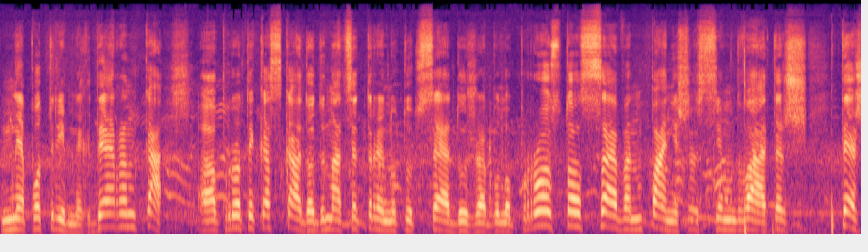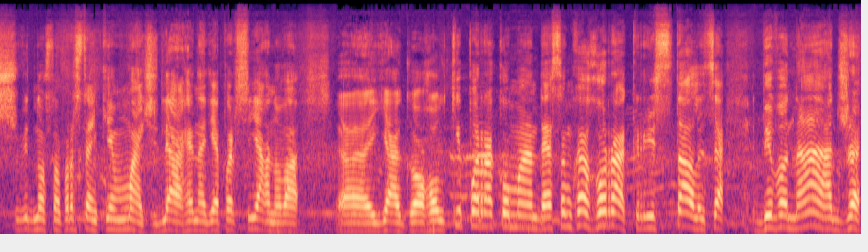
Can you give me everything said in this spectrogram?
непотрібних. ДРНК проти Каскаду 11-3. Ну тут все дуже було просто. Севен Панішер 7-2. Теж теж відносно простенький матч для Геннадія Персіянова е, як голкіпера команди. СМК Гора Крістали. Це дивина, адже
